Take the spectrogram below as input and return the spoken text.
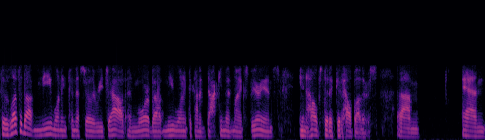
so it was less about me wanting to necessarily reach out and more about me wanting to kind of document my experience in hopes that it could help others. Um, and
